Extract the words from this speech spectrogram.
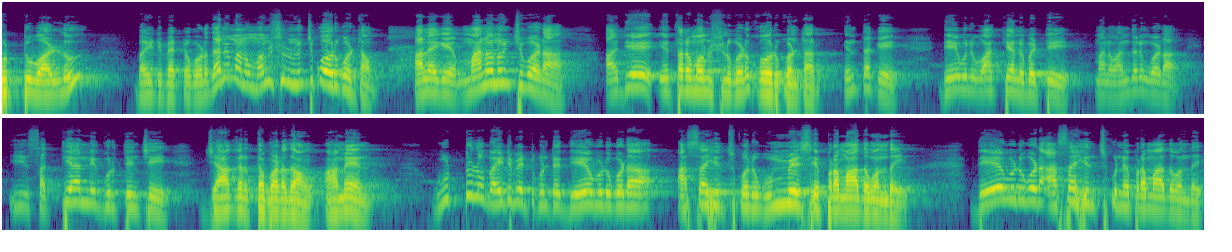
గుట్టు వాళ్ళు బయట పెట్టకూడదని మనం మనుషుల నుంచి కోరుకుంటాం. అలాగే మన నుంచి కూడా అదే ఇతర మనుషులు కూడా కోరుకుంటారు. ఇంతకీ దేవుని వాక్యాన్ని బట్టి మనం అందరం కూడా ఈ సత్యాన్ని గుర్తించి జాగ్రత్త పడదాం. ఆమెన్. గుట్టులు బయట పెట్టుకుంటే దేవుడు కూడా అసహించుకొని ఉమ్మేసే ప్రమాదం ఉంది. దేవుడు కూడా అసహించుకునే ప్రమాదం ఉంది.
